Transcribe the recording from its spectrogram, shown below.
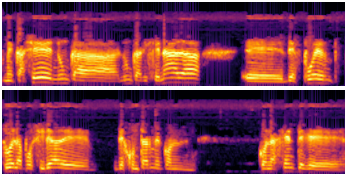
Me callé, nunca nunca dije nada. Eh, después tuve la posibilidad de, de juntarme con, con la gente que,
